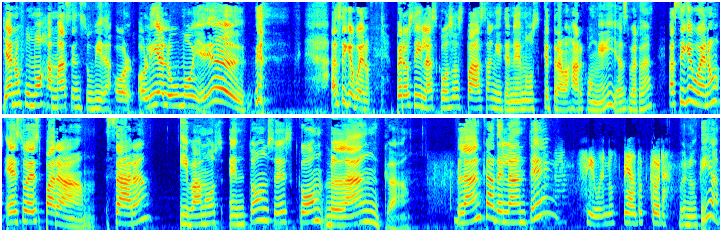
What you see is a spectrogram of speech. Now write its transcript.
Ya no fumó jamás en su vida, olía el humo y... Así que bueno, pero sí, las cosas pasan y tenemos que trabajar con ellas, ¿verdad? Así que bueno, eso es para Sara. Y vamos entonces con Blanca. Blanca, adelante. Sí, buenos días, doctora. Buenos días.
